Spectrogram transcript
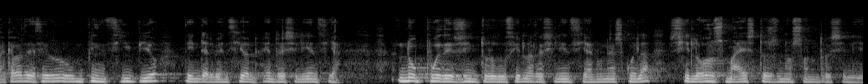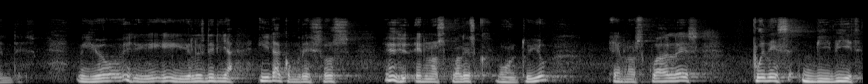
Acabas de decir un principio de intervención en resiliencia. No puedes introducir la resiliencia en una escuela si los maestros no son resilientes. Y yo, les diría, ir a congresos en los cuales, como el tuyo, en los cuales puedes vivir,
